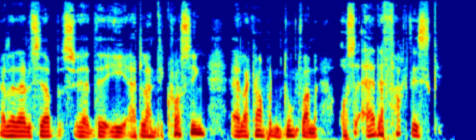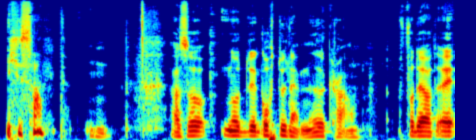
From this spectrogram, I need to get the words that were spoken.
eller det du ser på skjedde i Atlantic Crossing eller Kampen om tungtvannet. Og så er det faktisk ikke sant. Mm. Altså, når Det er godt du nevner The Crown. For det at jeg,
